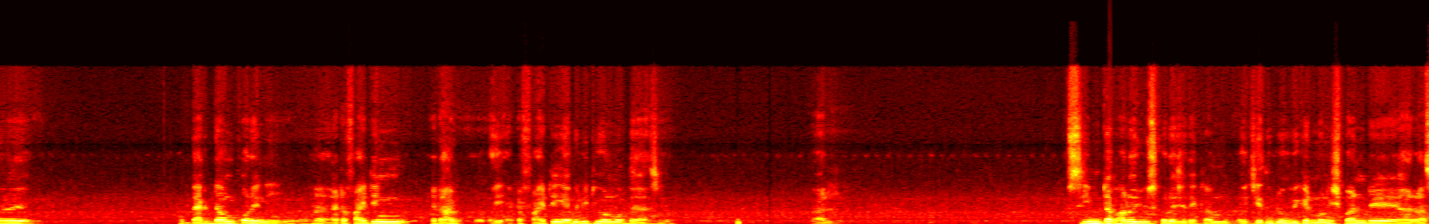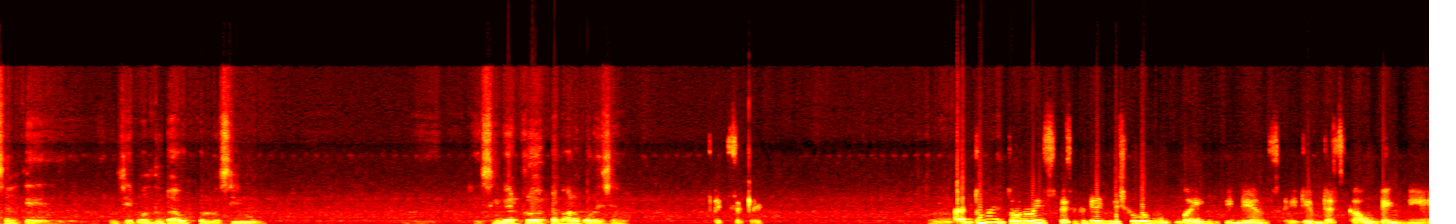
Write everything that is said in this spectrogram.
মানে ব্যাক ডাউন করেনি হ্যাঁ একটা ফাইটিং এটা ওই একটা ফাইটিং অ্যাবিলিটি ওর মধ্যে আছে। আর সিমটা ভালো ইউজ করেছে দেখলাম। ওই যে দুটো উইকেট মনীষ পান্ডে আর রাসেলকে যে বল দুটো আউট করল সিম সিমের প্রয়োগটা ভালো করেছে। তোমার তোমার ওই স্পেসিফিক্যালি জিজ্ঞেস করব মুম্বাই ইন্ডিয়ান্স এই টিমটার স্কাউটিং নিয়ে।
